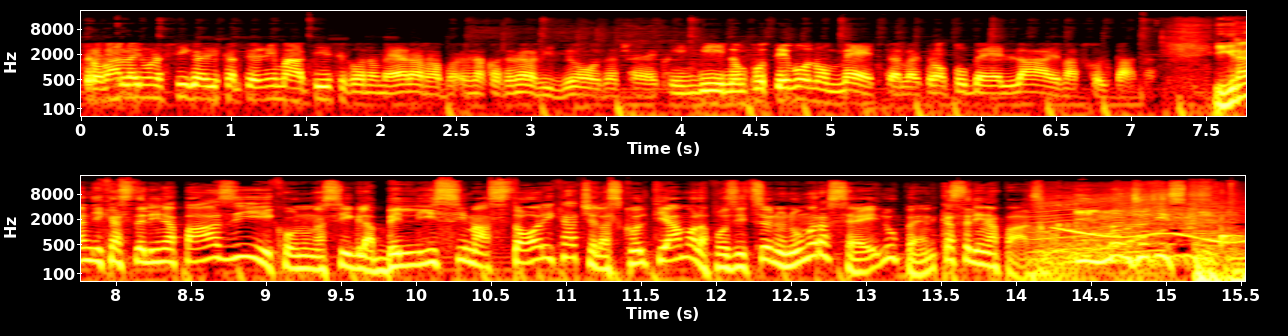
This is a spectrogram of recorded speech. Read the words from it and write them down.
Trovarla in una sigla di cartoni animati secondo me era una, cosa meravigliosa, cioè, quindi non potevo non metterla, è troppo bella e va ascoltata. I grandi Castellina Pasi con una sigla bellissima, storica, ce l'ascoltiamo, la posizione numero 6, Lupin, Castellina Pasi. Il Mangiadischi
